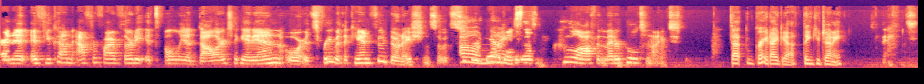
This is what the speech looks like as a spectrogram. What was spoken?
and it, if you come after 5:30, it's only a dollar to get in, or it's free with a canned food donation. So it's super oh, affordable nice. to go cool off at Meador Pool tonight. That great idea. Thank you, Jenny. Thanks.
